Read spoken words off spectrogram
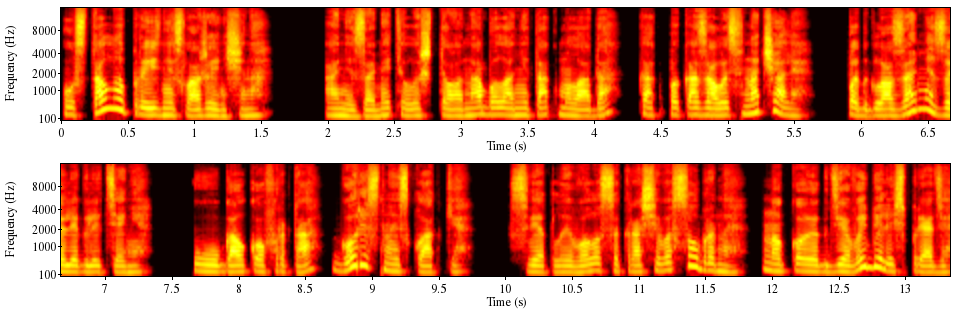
Устало произнесла женщина. Аня заметила, что она была не так молода, как показалось вначале. Под глазами залегли тени. У уголков рта горестные складки. Светлые волосы красиво собраны, но кое-где выбились пряди.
